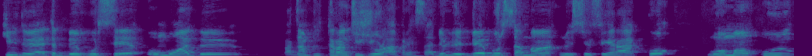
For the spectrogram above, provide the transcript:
qui être déboursés au mois de, par exemple, 30 jours après. C'est-à-dire le déboursement ne se fera qu'au moment où,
